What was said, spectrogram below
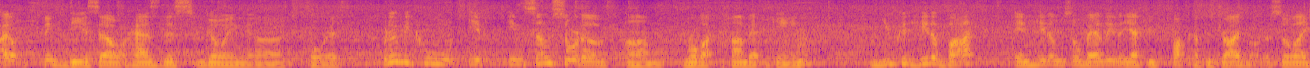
I don't think DSL has this going uh, for it, but it would be cool if in some sort of um, robot combat game, you could hit a bot and hit him so badly that you actually fuck up his drive motor. So like,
